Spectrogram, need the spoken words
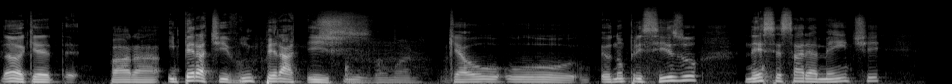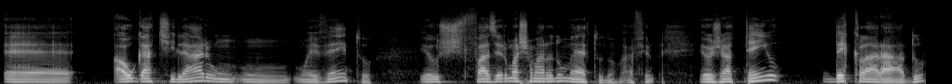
Não, é que é é Para imperativo. imperativo, Isso. mano. Que é o, o. Eu não preciso necessariamente, é, ao gatilhar um, um, um evento, eu fazer uma chamada do método. Eu já tenho declarado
